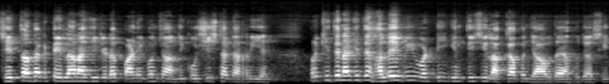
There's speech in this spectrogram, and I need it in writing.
ਖੇਤਾਂ ਤੱਕ ਟੇਲਾਂ ਰਾਹੀਂ ਜਿਹੜਾ ਪਾਣੀ ਪਹੁੰਚਾਉਣ ਦੀ ਕੋਸ਼ਿਸ਼ ਤਾਂ ਕਰ ਰਹੀ ਹੈ, ਪਰ ਕਿਤੇ ਨਾ ਕਿਤੇ ਹਲੇ ਵੀ ਵੱਡੀ ਗਿਣਤੀ 'ਚ ਇਲਾਕਾ ਪੰਜਾਬ ਦਾ ਇਹੋ ਜਿਹਾ ਸੀ,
